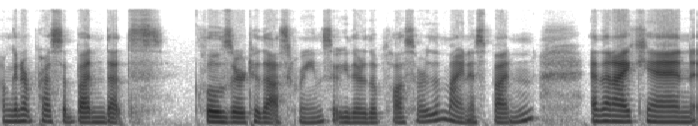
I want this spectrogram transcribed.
I'm going to press a button that's closer to that screen. So either the plus or the minus button. And then I can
